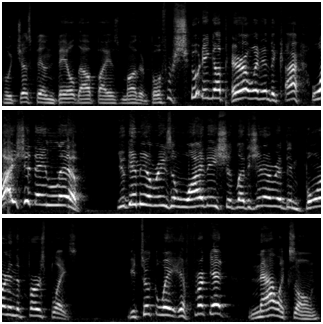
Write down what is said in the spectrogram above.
who had just been bailed out by his mother. Both were shooting up heroin in the car. Why should they live? You give me a reason why they should live. They should never have been born in the first place. If you took away, if forget naloxone,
